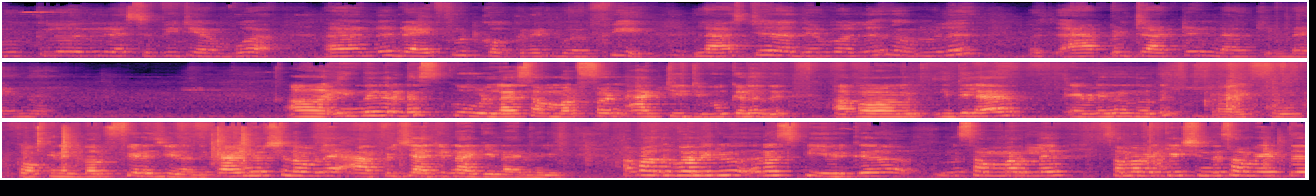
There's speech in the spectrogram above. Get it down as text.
ബുക്കിൽ ഒരു റെസിപ്പി ചെയ്യാൻ പോവാ. അതാണ്ട് dry fruit coconut barfi last year അതേപോലെ നമ്മൾ ആപ്പിൾ ചാട്ട് ഉണ്ടാക്കിയിട്ടുണ്ടായിരുന്നു ആ, ഇന്ന് ഇവരുടെ സ്കൂളിലെ സമ്മർ ഫൺ ആക്ടിവിറ്റി ബുക്കാണ് ഇത് അപ്പം ഇതിലെ എവിടെ നിന്നത് ഡ്രൈ ഫ്രൂട്ട് കോക്കനട്ട് ബർഫിയാണ് ചെയ്യുന്നത് കഴിഞ്ഞ വർഷം നമ്മൾ ആപ്പിൾ ചാറ്റ് ഉണ്ടാക്കിയിട്ടുണ്ടായിരുന്നില്ലേ അപ്പൊ അതുപോലെ ഒരു റെസിപ്പി ഇവർക്ക് സമ്മറിൽ സമ്മർ വെക്കേഷന്റെ സമയത്ത്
